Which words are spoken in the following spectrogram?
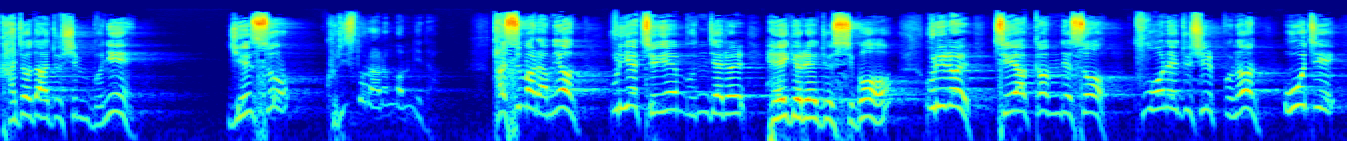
가져다 주신 분이 예수 그리스도라는 겁니다. 다시 말하면 우리의 죄의 문제를 해결해 주시고 우리를 죄악 가운데서 구원해 주실 분은 오직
